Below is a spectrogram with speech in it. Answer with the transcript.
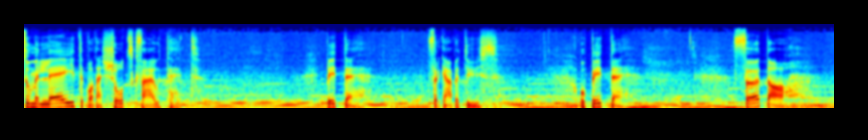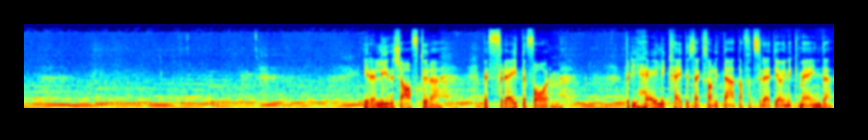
tut mir leid, wo der Schutz gefällt hat. Bitte, vergebt uns. Und bitte, fängt an, ihre Leidenschaft durch eine befreite Form über die Heiligkeit der Sexualität zu reden in euren Gemeinden,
